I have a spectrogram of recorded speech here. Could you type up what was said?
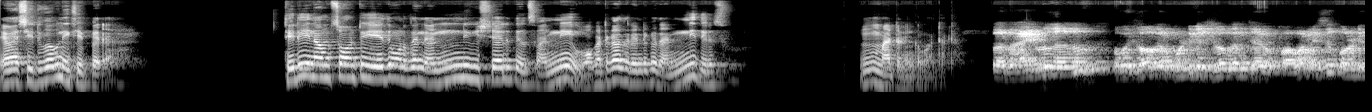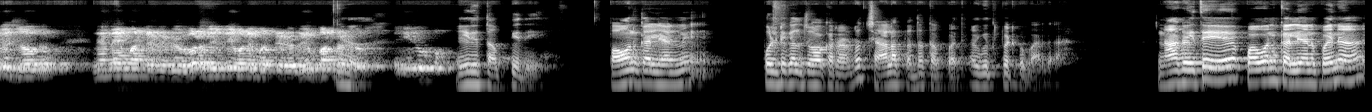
ఏమైనా సిటిబాబు నీకు చెప్పారా? తెలియని అంశం అంటూ ఏది ఉండదండి. అన్ని విషయాలు తెలుసు. అన్నీ ఒకటి కాదు రెండు కాదు అన్నీ తెలుసు. మాట్లాడు ఇంకా మాట్లాడు. నాయకుడు కాదు ఒక joker political joker power is political joker నిన్న ఏం మాట్లాడాడు వాడు తెలిసి వాడు మాట్లాడాడు? ఏం మాట్లాడాడు? ఇది తప్పు ఇది. పవన్ కళ్యాణ్ని పొలిటికల్ జోకర్ అంటే చాలా పెద్ద తప్పు అది. అది గుర్తుపెట్టుకో బాగా. నాకైతే పవన్ కళ్యాణ్ పైన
